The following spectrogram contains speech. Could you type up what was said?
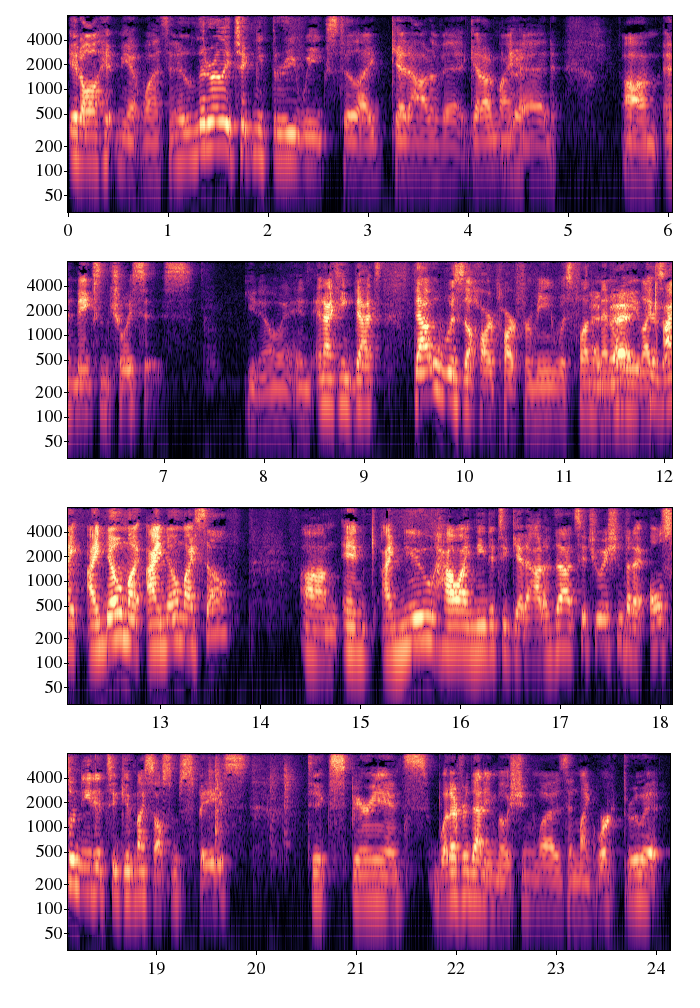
it all hit me at once, and it literally took me three weeks to like get out of it, get out of my Yeah. head, um, and make some choices. You know, and and I think that's that was the hard part for me was fundamentally bet, like 'cause- I I know my I know myself. Um, and I knew how I needed to get out of that situation, but I also needed to give myself some space to experience whatever that emotion was and like work through it.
